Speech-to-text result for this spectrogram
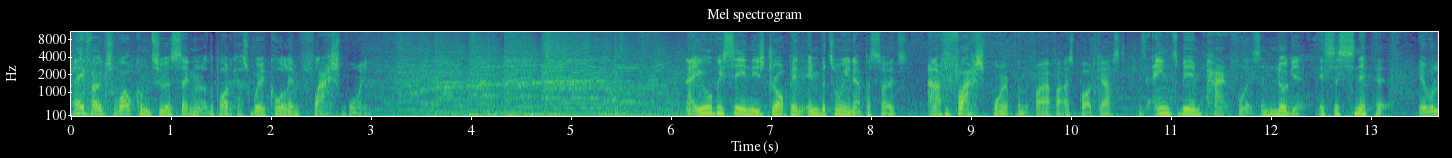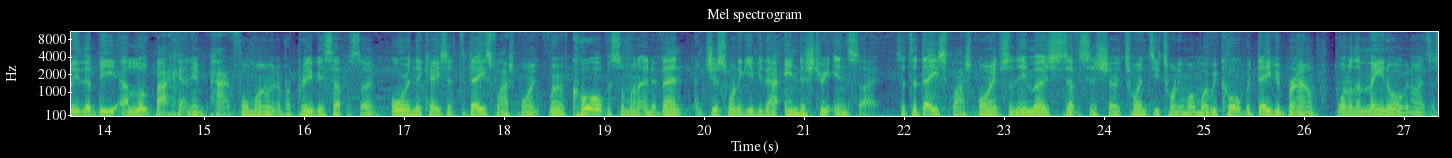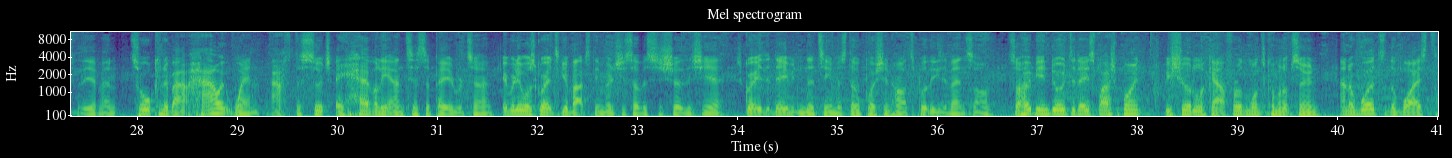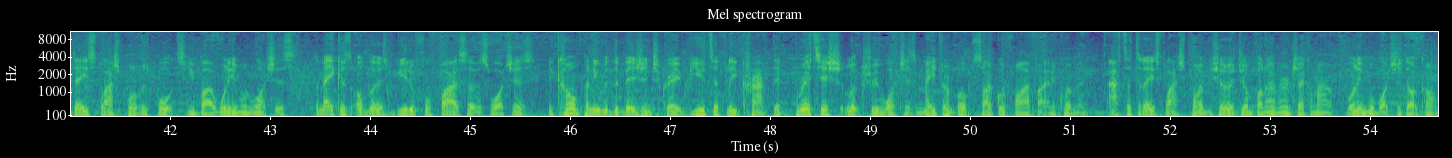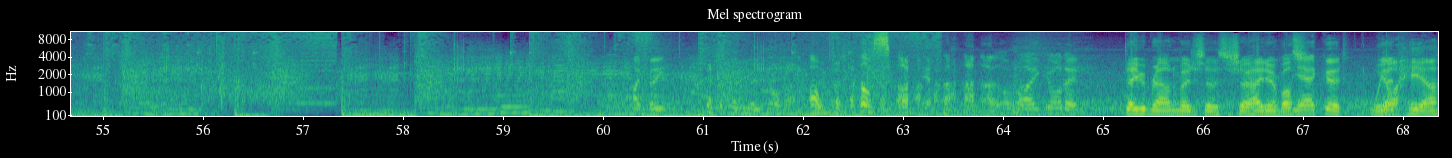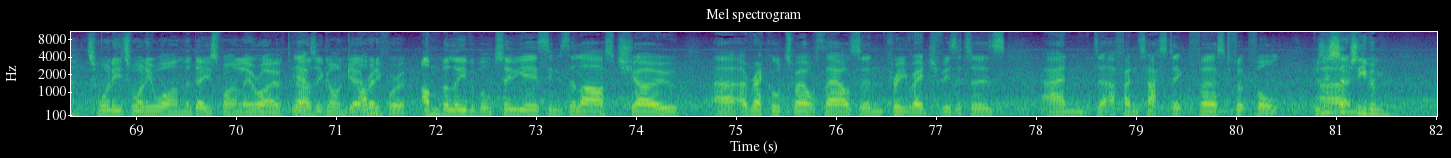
Hey, folks, welcome to a segment of the podcast we're calling Flashpoint. Now, you will be seeing these drop in in between episodes, and a flashpoint from the Firefighters podcast is aimed to be impactful. It's a nugget, it's a snippet. It will either be a look back at an impactful moment of a previous episode, or in the case of today's flashpoint, when we've caught up with someone at an event and just want to give you that industry insight. So, today's flashpoint from the Emergency Services Show 2021, where we caught up with David Brown, one of the main organisers for the event, talking about how it went after such a heavily anticipated return. It really was great to get back to the Emergency Services Show this year. It's great that David and the team are still pushing hard to put these events on. So, I hope you enjoyed today's flashpoint. Be sure to look out for other ones coming up soon. And a word to the wise today's flashpoint was brought to you by William Wood Watches, the makers of those beautiful fire service watches, the company with the vision to create beautifully crafted British luxury watches made from upcycled firefighting equipment. After today's flashpoint, be sure to jump on over and check them out. WilliamWoodWatches.com. Hi, Pete. oh, oh, sorry. oh my God, then. David Brown, Emergency Services Show. How you doing, boss? Yeah, good. We good. are here, 2021. The day's finally arrived. Yeah. How's it gone? Getting Un- ready for it? Unbelievable. Two years since the last show, uh, a record 12,000 pre-reg visitors, and a fantastic first footfall. Is this Um, actually even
